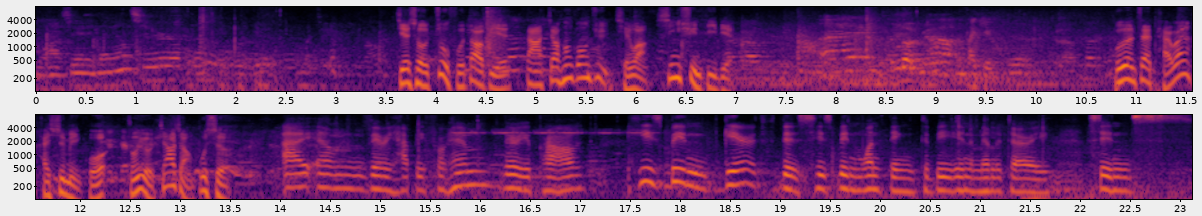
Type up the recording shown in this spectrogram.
You want to see anything else here? 接受祝福道别，搭交通工具前往新训地点。不论在台湾还是美国，总有家长不舍。I am very happy for him, very proud. He's been geared this. He's been wanting to be in the military since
